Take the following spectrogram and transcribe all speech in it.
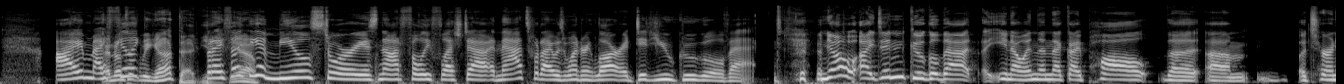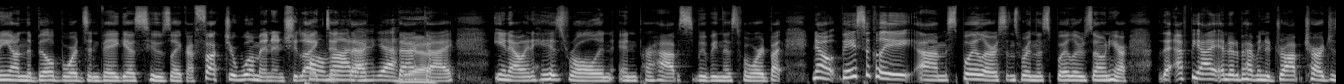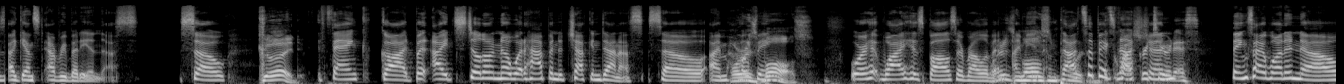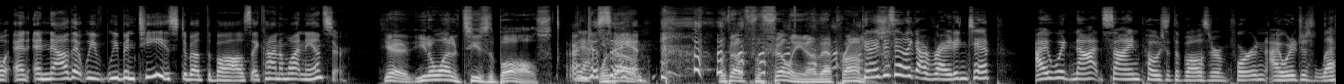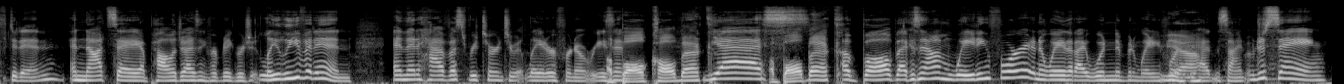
I'm, I, I, feel don't think like we got that yet. but I feel Yeah. like the Emil story is not fully fleshed out, and that's what I was wondering. Lara, did you Google that? no, I didn't Google that. You know, and then that guy Paul, the um, attorney on the billboards in Vegas, who's like, "I fucked your woman and she liked Paul it." Mata, That, yeah. that Yeah. guy, you know, and his role in in perhaps moving this forward. But no, basically, um, spoiler. Since we're in the spoiler zone here, the FBI ended up having to drop charges against everybody in this. So good thank God. But I still don't know what happened to Chuck and Dennis. So I'm or hoping, his balls. or why his balls are relevant. Why is I balls mean, that's a big It's not question. gratuitous. Things I want to know, and and now that we've we've been teased about the balls, I kind of want an answer. Yeah, you don't want to tease the balls I'm Yeah. just Without- saying. without fulfilling on that promise. Can I just say, like, a writing tip? I would not signpost that the balls are important. I would have just left it in and not say apologizing for big gratu- Leave it in and then have us return to it later for no reason. a ball callback? Yes. A ball back? A ball back. Because now I'm waiting for it in a way that I wouldn't have been waiting for if you hadn't signed. I'm just saying,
